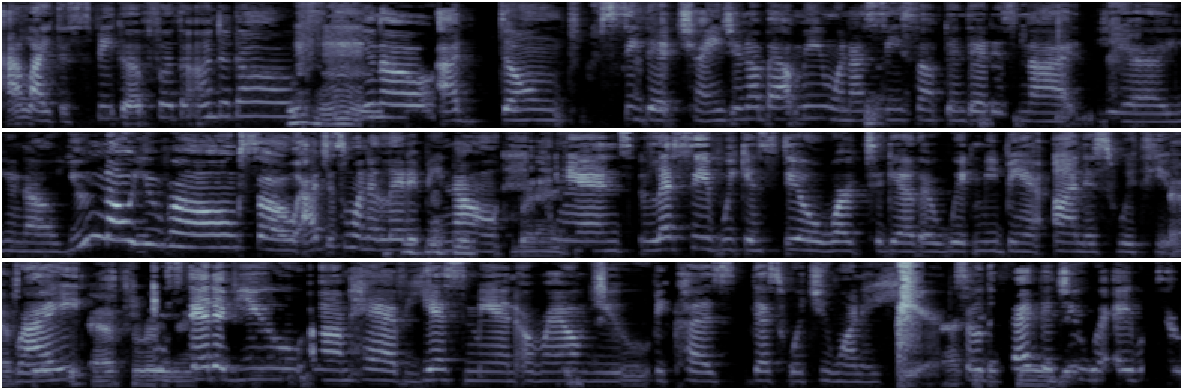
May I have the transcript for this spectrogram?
I like to speak up for the underdog. Mm-hmm. You know, I don't see that changing about me when I see something that is not, yeah, you know, you know you're wrong. So I just want to let it be known. right. And let's see if we can still work together with me being honest with you, Absolutely. right? Absolutely. Instead of you um, have yes men around you because that's what you want to hear. so the fact that you were able to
